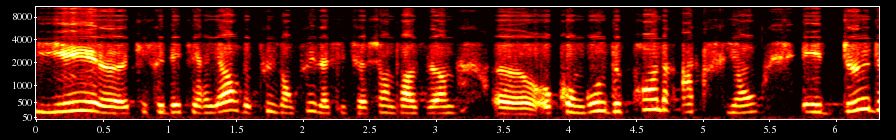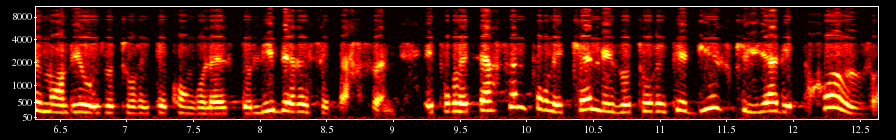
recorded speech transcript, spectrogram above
euh, qui se détériore de plus en plus la situation de droits de l'homme euh, au Congo, de prendre action et de demander aux autorités congolaises de libérer ces personnes. Et pour les personnes pour lesquelles les autorités disent qu'il y a des preuves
